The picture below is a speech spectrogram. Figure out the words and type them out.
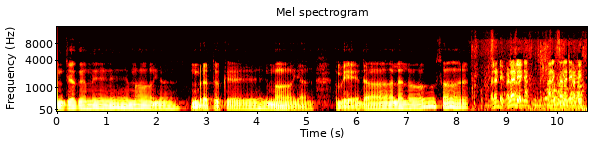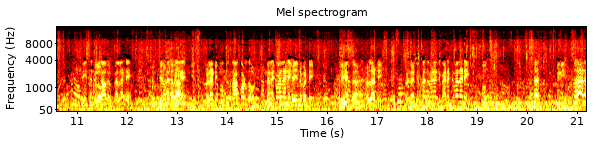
జగమే మాయ బ్రతుకే మాయ. వేదాలలో సార వెళ్ళండి వెళ్ళండి. వెనక్కి వెళ్ళండి. డీసెంట్ చాలు వెళ్ళండి. చెప్పాను మీకే. వెళ్ళండి ముందుకు రాకూడదు. వెనక్కి వెళ్ళండి. చేయండి ప్లీజ్ సార్ వెళ్ళండి. వెళ్ళండి. చెప్పేది వినండి వెనక్కి వెళ్ళండి. సార్ సార్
